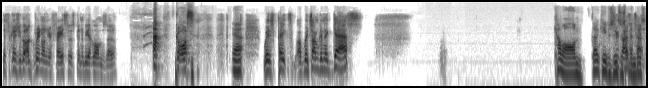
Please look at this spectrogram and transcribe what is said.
Just because you've got a grin on your face, so it's going to be Alonso, of course. Yeah, which takes, which I'm going to guess. Come on, don't keep us in 2010. suspended.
